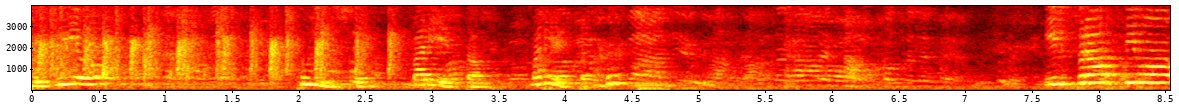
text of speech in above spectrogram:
lo zio? Pulisce. Marietta. Marietta. Il prossimo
